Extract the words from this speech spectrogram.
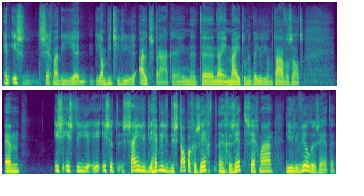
En is zeg maar die, die ambitie die jullie uitspraken in, het, nou, in mei toen ik bij jullie om tafel zat. Um, is, is die, is het, zijn jullie, hebben jullie de stappen gezegd, uh, gezet, zeg maar, die jullie wilden zetten?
